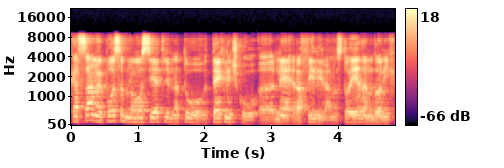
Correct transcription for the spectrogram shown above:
Cansano je posebno osjetljiv na tu tehničku e, nerafiniranost, to je jedan od onih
